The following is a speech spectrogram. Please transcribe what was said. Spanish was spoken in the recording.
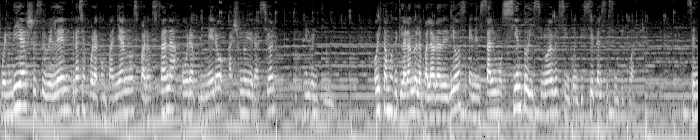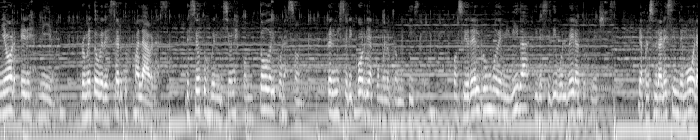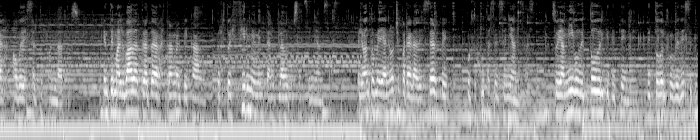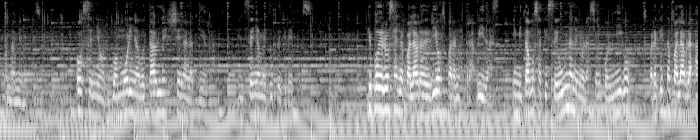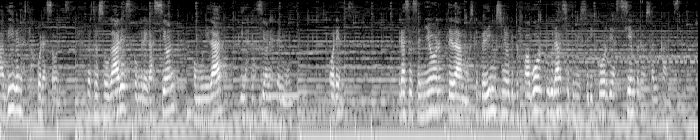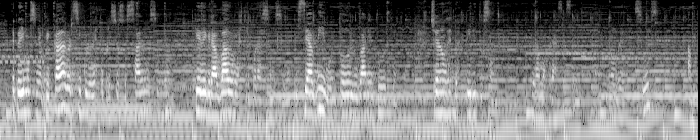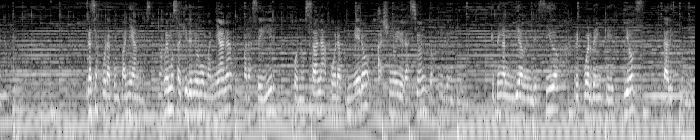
Buen día, yo soy Belén. Gracias por acompañarnos para Osana Hora Primero, Ayuno y Oración 2021. Hoy estamos declarando la palabra de Dios en el Salmo 119, 57 al 64. Señor, eres mío. Prometo obedecer tus palabras. Deseo tus bendiciones con todo el corazón. Ten misericordia como lo prometiste. Consideré el rumbo de mi vida y decidí volver a tus leyes. Me apresuraré sin demora a obedecer tus mandatos. Gente malvada trata de arrastrarme al pecado, pero estoy firmemente anclado a tus enseñanzas. Me levanto medianoche para agradecerte por tus justas enseñanzas. Soy amigo de todo el que te teme, de todo el que obedece tus mandamientos. Oh Señor, tu amor inagotable llena la tierra. Enséñame tus decretos. Qué poderosa es la palabra de Dios para nuestras vidas. Invitamos a que se unan en oración conmigo para que esta palabra avive nuestros corazones, nuestros hogares, congregación, comunidad y las naciones del mundo. Oremos. Gracias Señor, te damos, te pedimos Señor que tu favor, tu gracia, tu misericordia siempre nos alcance. Te pedimos Señor que cada versículo de este precioso salmo Señor quede grabado en nuestro corazón Señor y sea vivo en todo lugar y en todo tiempo. Llénanos de tu Espíritu Santo. Te damos gracias Señor. En el nombre de Jesús. Amén. Gracias por acompañarnos. Nos vemos aquí de nuevo mañana para seguir con Osana Hora Primero, Ayuno y Oración 2021. Que tengan un día bendecido. Recuerden que Dios está disponible.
